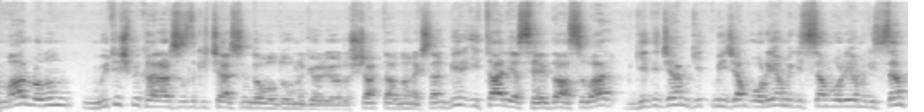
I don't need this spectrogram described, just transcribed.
Marlon'un müthiş bir kararsızlık içerisinde olduğunu görüyoruz Shakhtar Donetsk'ten. Bir İtalya sevdası var. Gideceğim, gitmeyeceğim, oraya mı gitsem, oraya mı gitsem.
